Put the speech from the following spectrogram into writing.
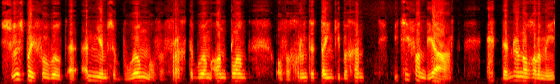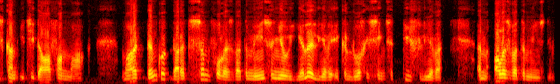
soos byvoorbeeld 'n inheemse boom of 'n vrugteboom aanplant of 'n groentetuintjie begin, ietsie van die aard. Ek dink nou nogal 'n mens kan ietsie daarvan maak. Maar ek dink ook dat dit sinvol is dat 'n mens in jou hele lewe ekologies sensitief lewe in alles wat 'n mens doen.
